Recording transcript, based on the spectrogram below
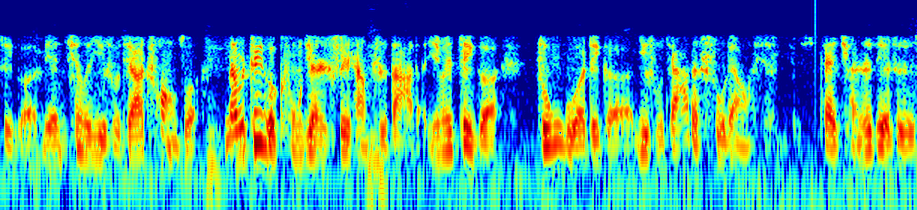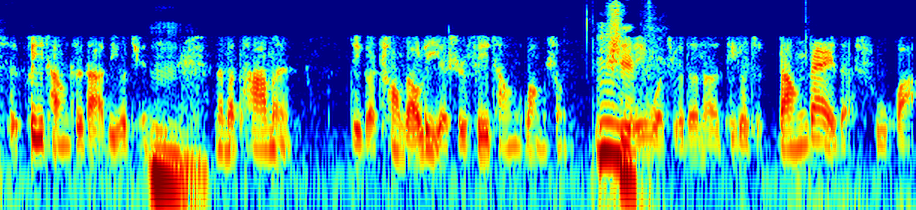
这个年轻的艺术家创作，那么这个空间是非常之大的，因为这个中国这个艺术家的数量在全世界是非常之大的一个群体，那么他们这个创造力也是非常旺盛。嗯是所以我觉得呢，这个当代的书画、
